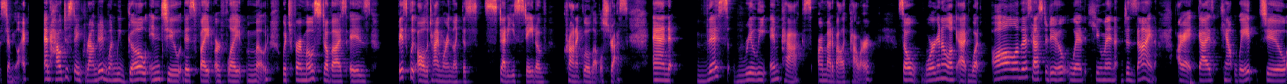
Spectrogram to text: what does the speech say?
stimuli. And how to stay grounded when we go into this fight or flight mode, which for most of us is basically all the time we're in like this steady state of chronic low level stress. And this really impacts our metabolic power. So, we're going to look at what all of this has to do with human design. All right, guys, can't wait to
